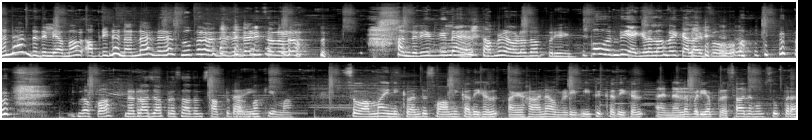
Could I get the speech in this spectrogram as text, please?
நன்னா இருந்தது இல்லையாம்மா அப்படின்னா நன்னா இருந்ததா சூப்பரா இருந்ததுன்னு சொல்லணும்? அந்த ரீதியில தமிழ் அவ்வளவுதான் புரியும் இப்போ வந்து எங்களெல்லாமே கலாய்ப்போம். இல்லப்பா நடராஜா பிரசாதம் சாப்பிட்டு பாருமா ஸோ அம்மா இன்னைக்கு வந்து சுவாமி கதைகள் அழகான அவங்களுடைய வீட்டு கதைகள் நல்லபடியாக நல்லபடியா பிரசாதமும் சூப்பரா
